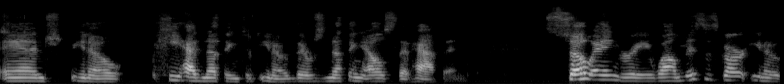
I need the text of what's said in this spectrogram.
And, you know, he had nothing to, you know, there was nothing else that happened. So angry, while Mrs. Gart, you know,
